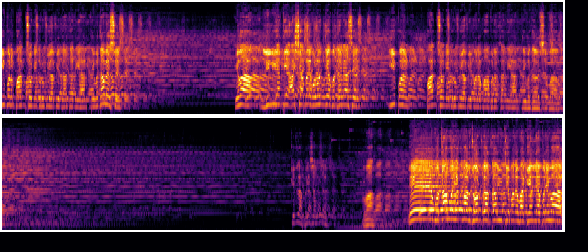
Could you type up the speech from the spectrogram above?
ઈ પણ પાંચસો ને એક રૂપિયા આપી દાદાની આરતી વધાવે છે. એવા લીલિયાથી આશાભાઈ વલોંડિયા વધાર્યા છે એ પણ પાંચસો ને એક રૂપિયા આપી મારા બાપ રખાની આરતી વધાવે છે બાપ. કેટલા પૈસા વાહ. એ બતાવો એકવાર જોરદાર તાળીઓથી અમારા વાઘેલિયા પરિવાર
